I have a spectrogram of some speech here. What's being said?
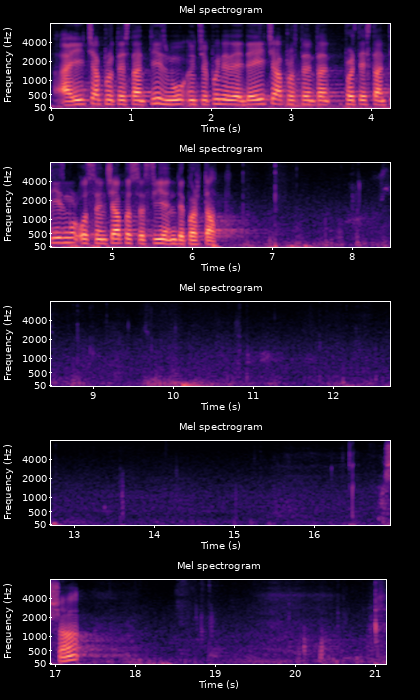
aici protestantismul, începând de, de aici, protestantismul o să înceapă să fie îndepărtat. Așa. Ok.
